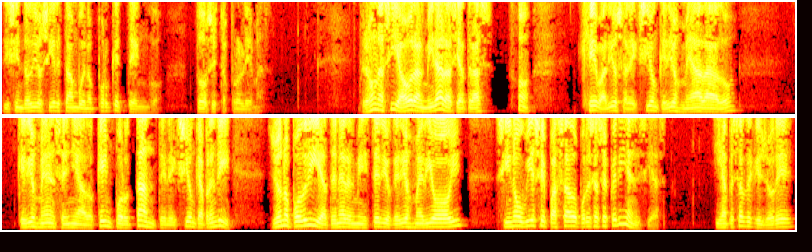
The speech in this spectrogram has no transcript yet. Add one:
diciendo, Dios, si eres tan bueno, ¿por qué tengo todos estos problemas? Pero aún así, ahora al mirar hacia atrás, oh, qué valiosa lección que Dios me ha dado, que Dios me ha enseñado, qué importante lección que aprendí. Yo no podría tener el ministerio que Dios me dio hoy si no hubiese pasado por esas experiencias. Y a pesar de que lloré,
